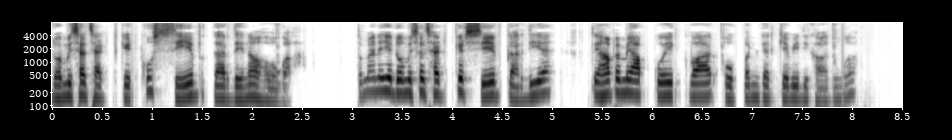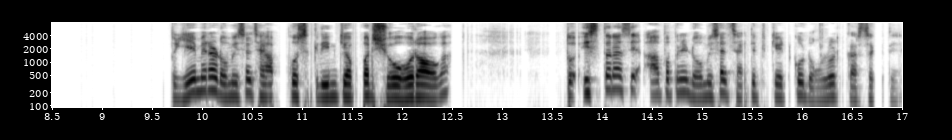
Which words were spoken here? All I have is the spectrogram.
डोमिसाइल सर्टिफिकेट को सेव कर देना होगा। तो मैंने ये डोमिसाइल सर्टिफिकेट सेव कर दिया है। तो यहाँ पे मैं आपको एक बार ओपन करके भी दिखा दूँगा। तो ये मेरा डोमिसल है आपको स्क्रीन के ऊपर शो हो रहा होगा। तो इस तरह से आप अपने डोमिसल सर्टिफिकेट को डाउनलोड कर सकते हैं।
